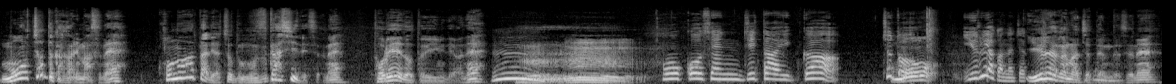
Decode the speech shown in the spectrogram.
もうちょっとかかりますね。このあたりはちょっと難しいですよね。トレードという意味ではね。うん。方向線自体がちょっと緩やかになっちゃって緩やかになっちゃってるんですよね。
